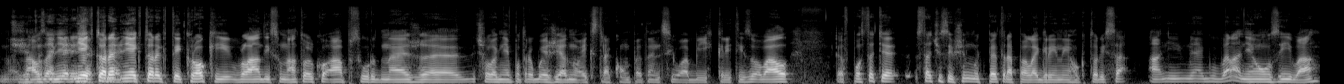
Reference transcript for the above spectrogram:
No, naozaj nie, niektoré, niektoré tie kroky vlády sú natoľko absurdné, že človek nepotrebuje žiadnu extra kompetenciu, aby ich kritizoval. V podstate stačí si všimnúť Petra Pellegriniho, ktorý sa ani nejak veľa neozýva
